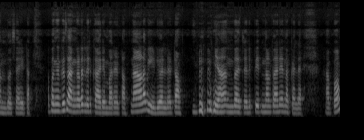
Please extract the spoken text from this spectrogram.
സന്തോഷമായിട്ടോ അപ്പോൾ നിങ്ങൾക്ക് സങ്കടമുള്ളൊരു കാര്യം പറയാം കേട്ടോ. നാളെ വീഡിയോ അല്ല കേട്ടോ. ഞാൻ എന്താ വെച്ചാൽ പെരുന്നാൾ തലേന്നൊക്കെ അല്ലേ? അപ്പം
